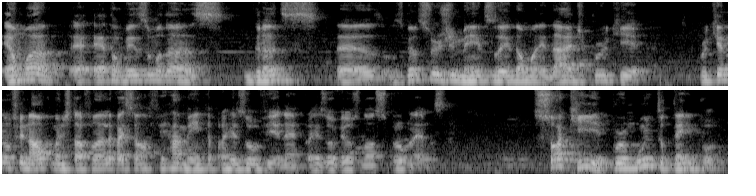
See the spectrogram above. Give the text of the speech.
é uma é, é talvez uma das grandes é, os grandes surgimentos aí da humanidade, por quê? Porque no final, como a gente está falando, ela vai ser uma ferramenta para resolver, né? Para resolver os nossos problemas. Só que, por muito tempo,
